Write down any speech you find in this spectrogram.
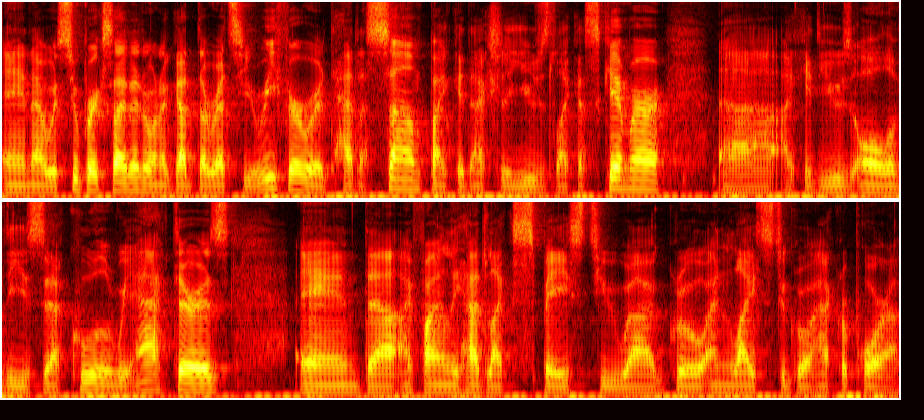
And I was super excited when I got the Red Sea Reefer, where it had a sump. I could actually use like a skimmer. Uh, I could use all of these uh, cool reactors, and uh, I finally had like space to grow and lights to grow Acropora.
